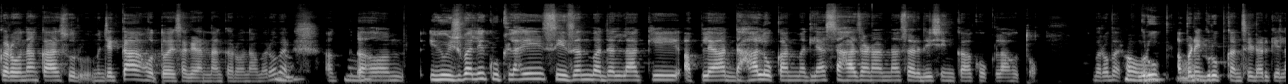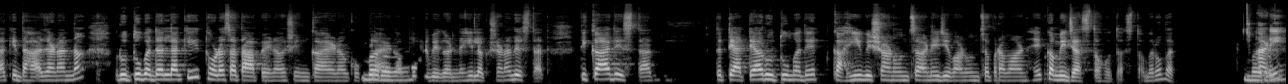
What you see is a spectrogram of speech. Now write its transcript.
करोना का सुरू म्हणजे का होतोय सगळ्यांना करोना बरोबर? युजली कुठलाही सीझन बदलला की आपल्या दहा लोकांमधल्या सहा जणांना सर्दी, शिंका, खोकला होतो. बरोबर? ग्रुप हो, आपण हो. एक ग्रुप कन्सिडर केला की दहा जणांना ऋतू बदलला की थोडासा ताप येणं, शिंका येणं, खोकला येणं, पोट बिघडणं ही लक्षणं दिसतात. ती का दिसतात? तर त्या त्या ऋतूमध्ये काही विषाणूंचं आणि जीवाणूंचं प्रमाण हे कमी जास्त होत असतं बरोबर? आणि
